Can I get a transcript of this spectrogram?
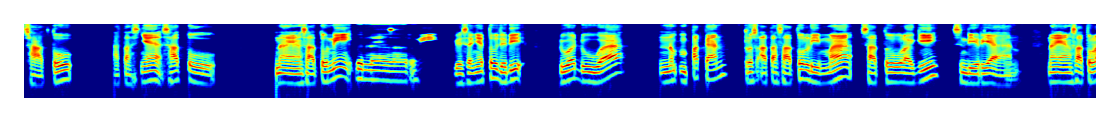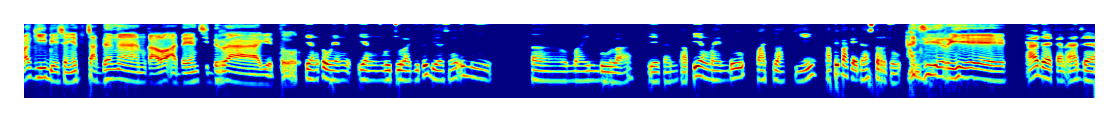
satu, atasnya satu. Nah yang satu nih Bener. biasanya tuh jadi dua dua enam empat kan terus atas satu lima satu lagi sendirian nah yang satu lagi biasanya tuh cadangan kalau ada yang cedera gitu Yang oh yang yang lucu lagi tuh biasanya ini eh, main bola, ya kan. Tapi yang main tuh laki-laki, tapi pakai daster cuy. anjir iya Ada kan ada.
